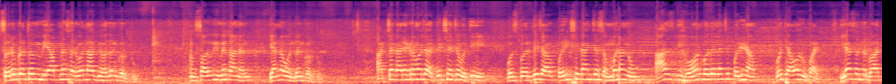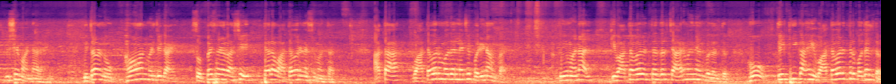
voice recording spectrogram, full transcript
सर्वप्रथम मी आपणा सर्वांना अभिवादन करतो. स्वामी विवेकानंद यांना वंदन करतो. आजच्या कार्यक्रमाच्या अध्यक्षांच्या वतीने व स्पर्धेच्या परीक्षकांच्या संबंधांनो आज हवामान बदलण्याचे परिणाम व त्यावर उपाय या संदर्भात विषय मांडणार आहे. मित्रांनो हवामान म्हणजे काय? सोप्या सरळ भाषेत त्याला वातावरण असे म्हणतात. आता वातावरण बदलण्याचे परिणाम काय? तुम्ही म्हणाल की वातावरण तर चार महिन्यात बदलतं. हो ते ठीक आहे. वातावरण तर बदलतं.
